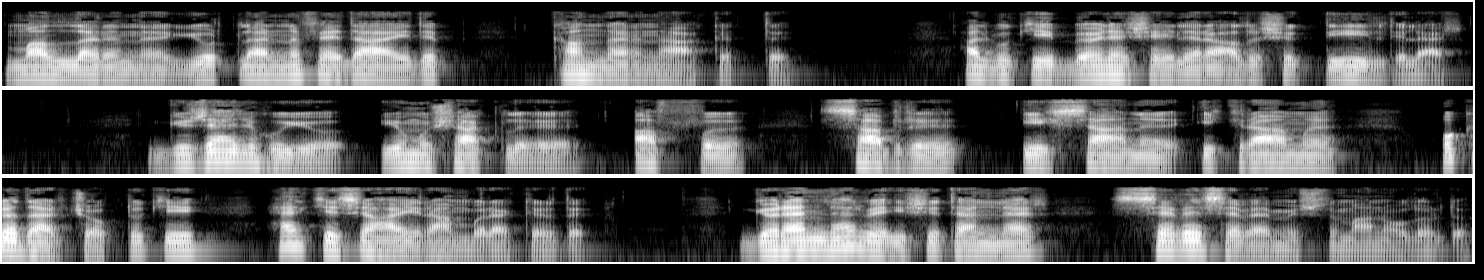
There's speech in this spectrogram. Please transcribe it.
mallarını, yurtlarını feda edip kanlarını akıttı. Halbuki böyle şeylere alışık değildiler. Güzel huyu, yumuşaklığı, affı, sabrı, ihsanı, ikramı o kadar çoktu ki herkesi hayran bırakırdı. Görenler ve işitenler seve seve Müslüman olurdu.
